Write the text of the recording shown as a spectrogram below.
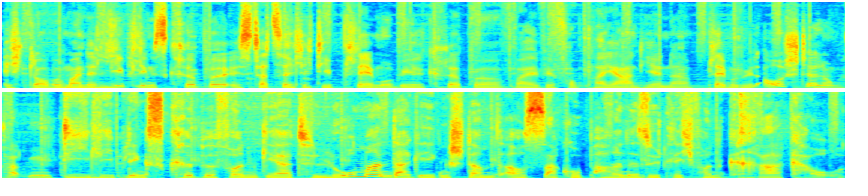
Ich glaube, meine Lieblingskrippe ist tatsächlich die Playmobil-Krippe, weil wir vor ein paar Jahren hier eine Playmobil-Ausstellung hatten. Die Lieblingskrippe von Gerd Lohmann dagegen stammt aus Sakopane südlich von Krakau.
